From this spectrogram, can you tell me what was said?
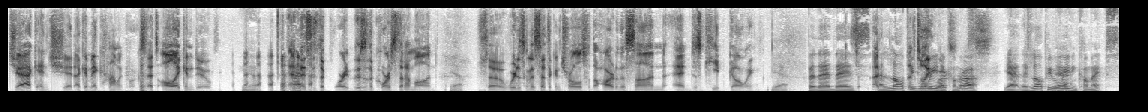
Jack and shit. I can make comic books. That's all I can do. yeah, And this is the course. This is the course that I'm on. yeah, So we're just going to set the controls for the heart of the sun and just keep going. yeah. But there, there's I- a lot of people really reading comics. Yeah, there's a lot of people Yeah. reading comics,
